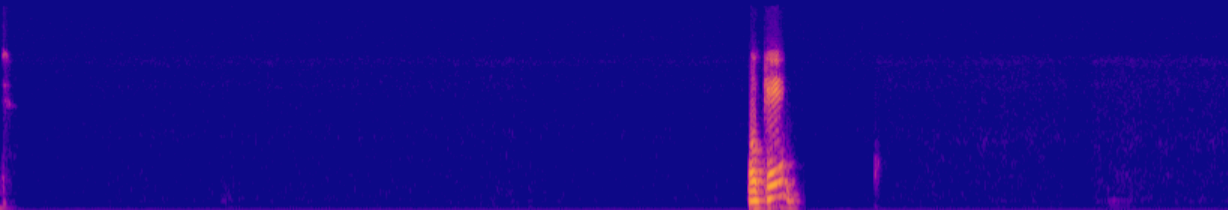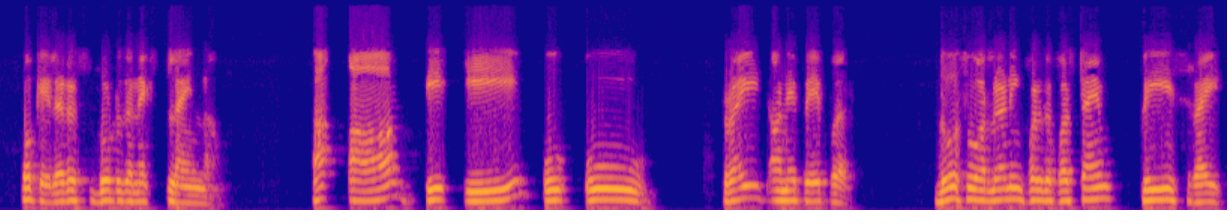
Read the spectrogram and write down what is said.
Okay? Okay let us go to the next line now. A a e e u u. Write on a paper those who are learning for the first time please write.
